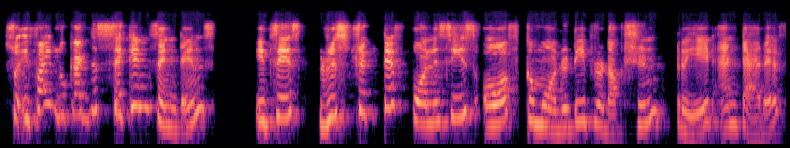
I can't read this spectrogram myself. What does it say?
So if I look at the second sentence, It says restrictive policies of commodity production, trade, and tariff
